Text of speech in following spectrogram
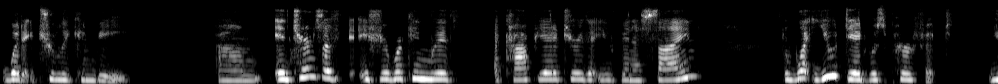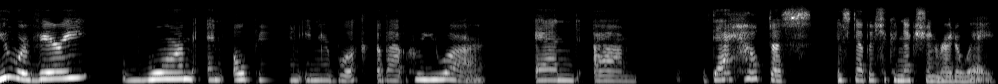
what it truly can be. Um, in terms of if you're working with a copy editor that you've been assigned, what you did was perfect. You were very warm and open in your book about who you are. And um, that helped us establish a connection right away.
